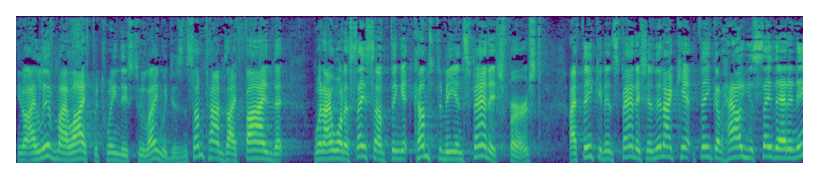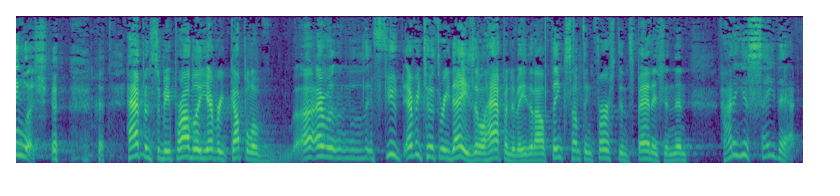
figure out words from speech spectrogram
you know, I live my life between these two languages, and sometimes I find that when I want to say something, it comes to me in Spanish first, I think it in Spanish, and then I can't think of how you say that in English. Happens to be probably every couple of, uh, every, few, every two or three days, it'll happen to me that I'll think something first in Spanish, and then, how do you say that?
